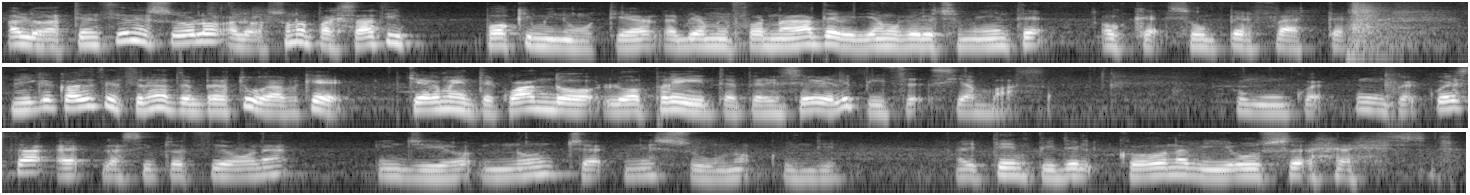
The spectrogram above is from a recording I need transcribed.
Allora attenzione solo allora sono passati pochi minuti eh. le abbiamo infornate vediamo velocemente. Ok sono perfette. L'unica cosa attenzione alla temperatura perché chiaramente quando lo aprite per inserire le pizze si abbassa comunque comunque questa è la situazione in giro non c'è nessuno quindi ai tempi del coronavirus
